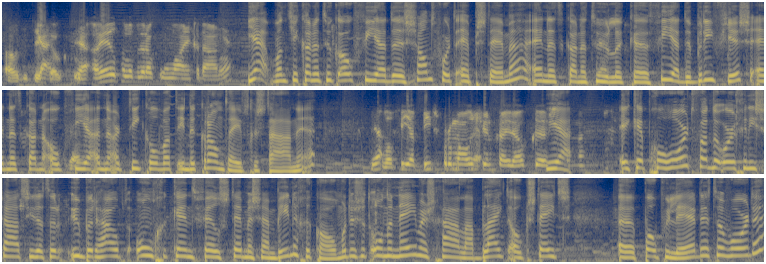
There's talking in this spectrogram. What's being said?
Oh, dat is Ja, ook goed. ja, heel veel hebben we er ook online gedaan hoor. Ja, want je kan natuurlijk ook via de Zandvoort-app stemmen. En het kan natuurlijk eh, via de briefjes. En het kan ook via een artikel wat in de krant heeft gestaan, hè? Ja, via Beats Promotion kan je ook eh, Ja. stemmen. Ik heb gehoord van de organisatie dat er überhaupt ongekend veel stemmen zijn binnengekomen. Dus het ondernemerschala blijkt ook steeds eh, populairder te worden.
